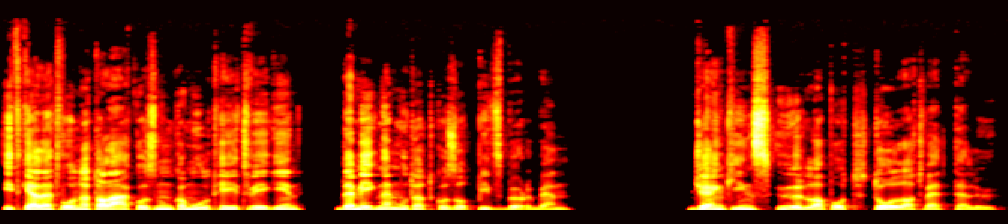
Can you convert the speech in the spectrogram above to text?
Itt kellett volna találkoznunk a múlt hétvégén, de még nem mutatkozott Pittsburghben. Jenkins űrlapot, tollat vett elő.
